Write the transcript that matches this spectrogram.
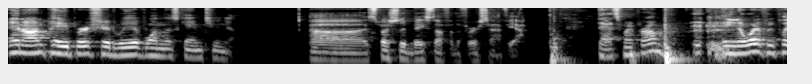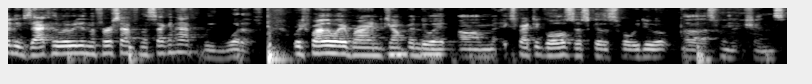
and on paper should we have won this game 2-0 uh especially based off of the first half yeah That's my problem. and you know what? If we played exactly the way we did in the first half and the second half, we would have. Which, by the way, Brian, to jump into it, um, expected goals, just because it's what we do at uh, Swing Shins.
